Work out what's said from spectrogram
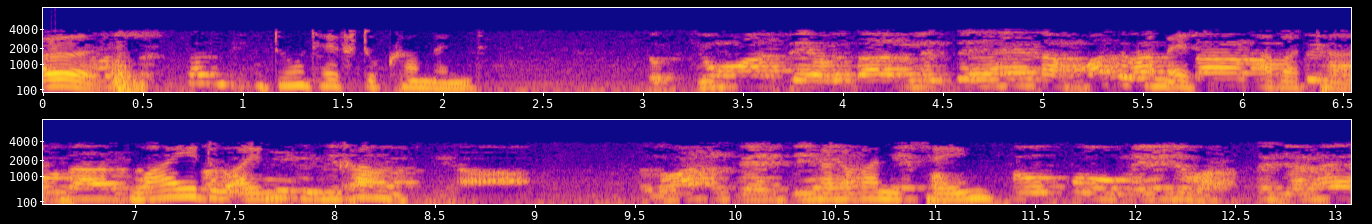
earth. I don't have to come and come as avatar. Why do I come? भगवान कहते हैं भक्तों को मेरे जो भक्त जन है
